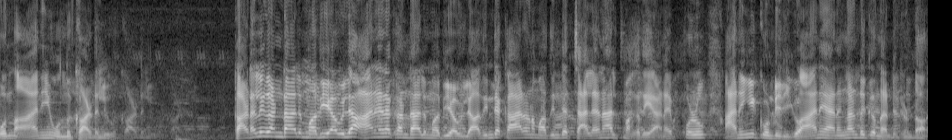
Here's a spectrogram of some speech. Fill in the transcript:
ഒന്ന് ആനയും ഒന്ന് കടലും. കടൽ കണ്ടാലും മതിയാവില്ല ആനനെ കണ്ടാലും മതിയാവില്ല. അതിന്റെ കാരണം അതിന്റെ ചലനാത്മകതയാണ്. എപ്പോഴും അനങ്ങിക്കൊണ്ടിരിക്കും. ആന അനങ്ങാണ്ടിക്ക് കണ്ടിട്ടുണ്ടോ?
